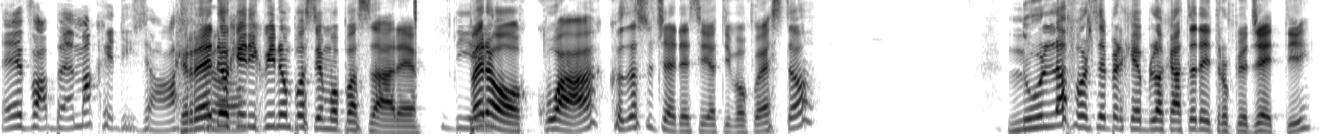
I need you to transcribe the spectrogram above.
Eh vabbè, ma che disastro. Credo che di qui non possiamo passare. Direi. Però qua cosa succede se io attivo questo? Nulla, forse perché è bloccato dai troppi oggetti?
